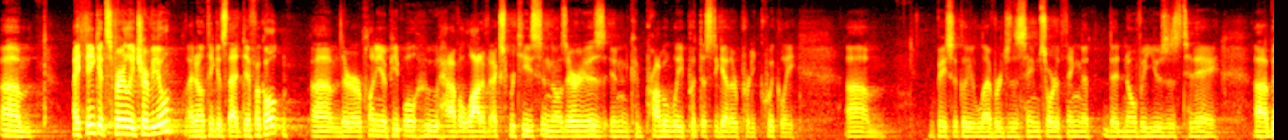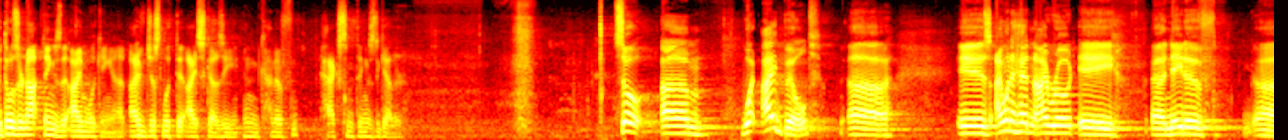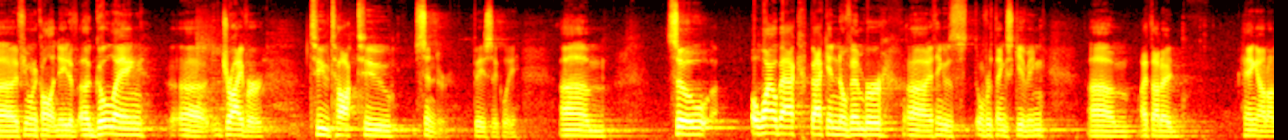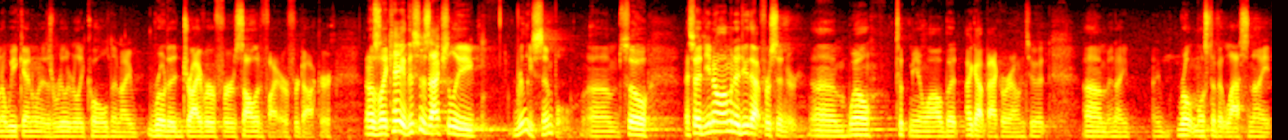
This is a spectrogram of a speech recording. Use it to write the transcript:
Um, I think it's fairly trivial. I don't think it's that difficult. Um, there are plenty of people who have a lot of expertise in those areas and could probably put this together pretty quickly. Um, basically leverage the same sort of thing that, that Nova uses today. Uh, but those are not things that I'm looking at. I've just looked at iSCSI and kind of hacked some things together. So um, what I built uh, is I went ahead and I wrote a, a native, uh, if you want to call it native, a Golang uh, driver to talk to Cinder, basically. Um, so a while back, back in November, uh, I think it was over Thanksgiving, um, I thought I'd hang out on a weekend when it was really, really cold, and I wrote a driver for SolidFire for Docker. And I was like, hey, this is actually really simple. Um, so I said, you know, I'm going to do that for Cinder. Um, well, took me a while, but I got back around to it. Um, and I, I, wrote most of it last night.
